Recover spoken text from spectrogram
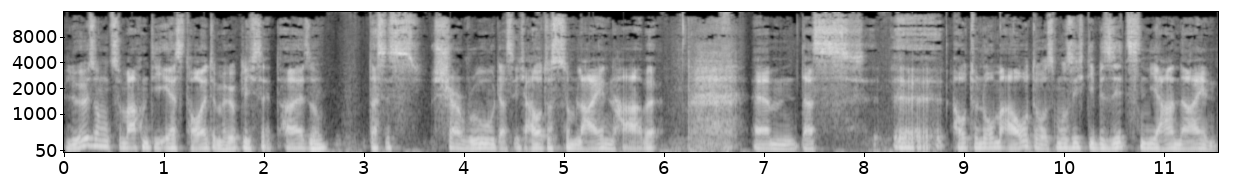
Lösungen zu machen, die erst heute möglich sind. Also mhm. das ist Charoo, dass ich Autos zum Leihen habe. Ähm, das äh, autonome Autos, muss ich die besitzen? Ja, nein.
